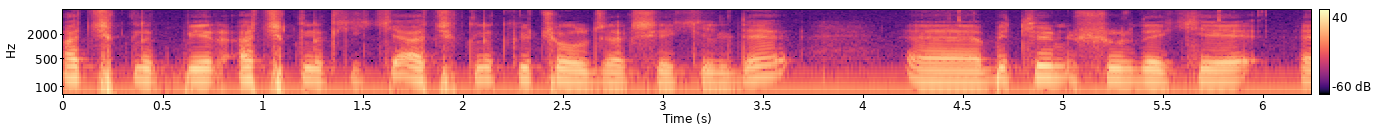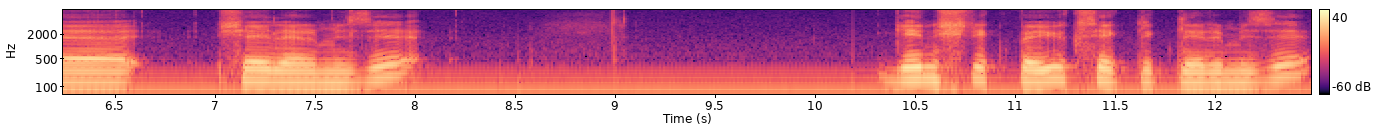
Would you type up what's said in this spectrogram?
açıklık 1, açıklık 2, açıklık 3 olacak şekilde e, bütün şuradaki e, şeylerimizi genişlik ve yüksekliklerimizi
